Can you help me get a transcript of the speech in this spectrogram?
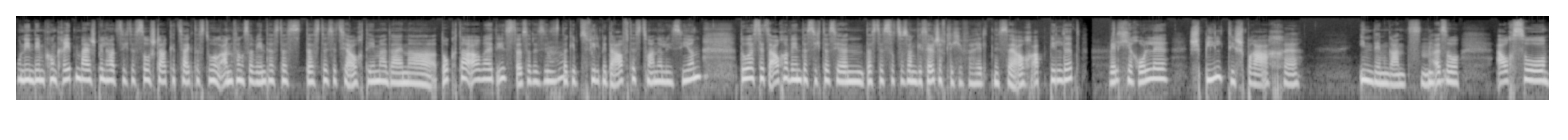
Und in dem konkreten Beispiel hat sich das so stark gezeigt, dass du anfangs erwähnt hast, dass, dass das jetzt ja auch Thema deiner Doktorarbeit ist. Also das ist, mhm. da gibt es viel Bedarf, das zu analysieren. Du hast jetzt auch erwähnt, dass sich das ja, in, dass das sozusagen gesellschaftliche Verhältnisse auch abbildet. Welche Rolle spielt die Sprache in dem Ganzen. Mhm. Also auch so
